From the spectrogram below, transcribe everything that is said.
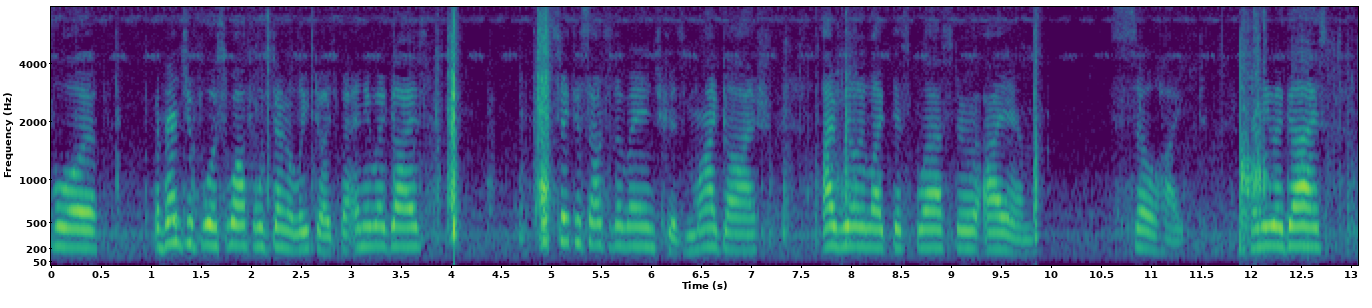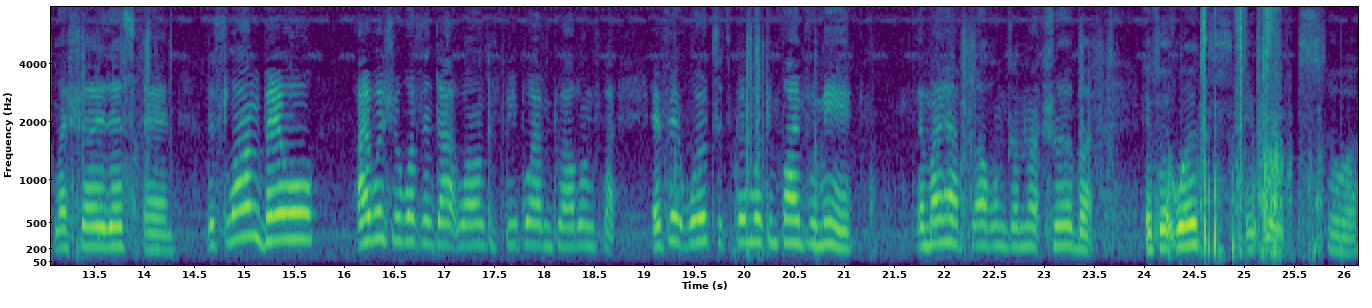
for Adventure Force Waffles than Elite Darts. But anyway, guys, let's take this out to the range, because, my gosh, I really like this blaster. I am so hyped. Anyway, guys, let's show you this. And this long barrel, I wish it wasn't that long, because people are having problems, but if it works, it's been working fine for me. It might have problems, I'm not sure, but if it works, it works. So, uh,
